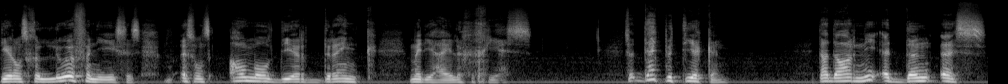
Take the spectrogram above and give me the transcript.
deur ons geloof in Jesus, is ons almal deurdrenk met die Heilige Gees. So dit beteken dat daar nie 'n ding is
